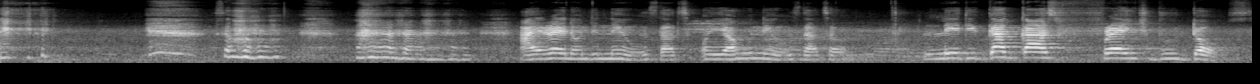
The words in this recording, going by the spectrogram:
So I read on the news that on Yahoo News that um, Lady Gaga's French bulldogs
